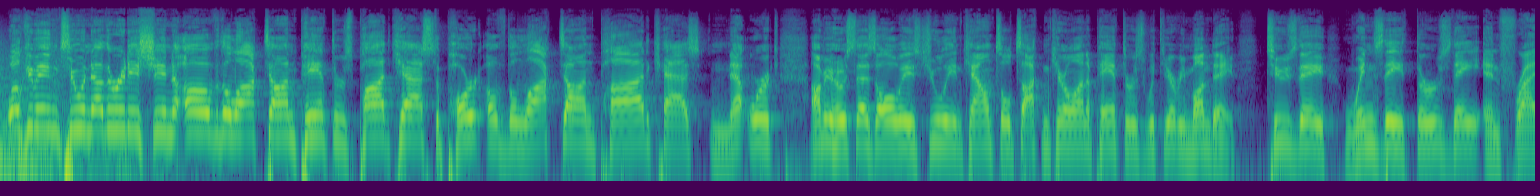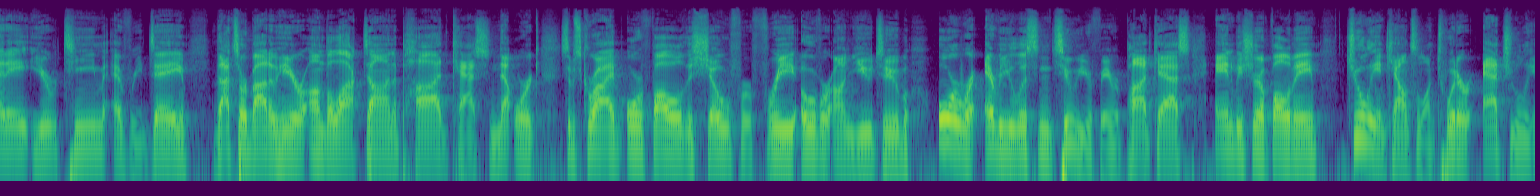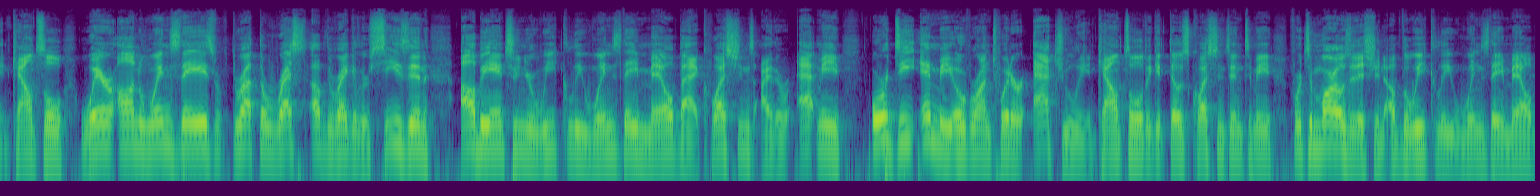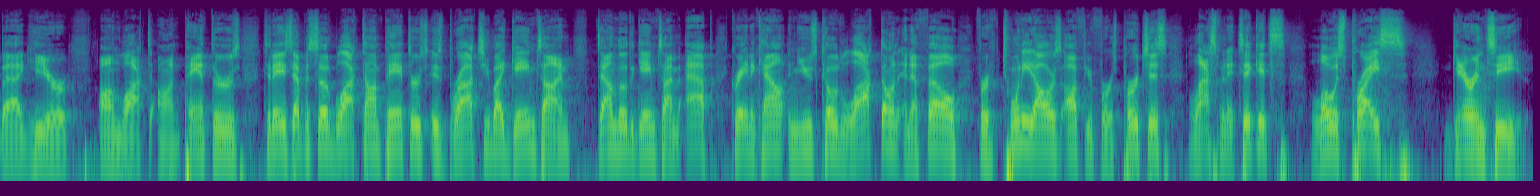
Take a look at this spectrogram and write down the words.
Welcome into another edition of the Locked On Panthers podcast, a part of the Locked On Podcast Network. I'm your host, as always, Julian Council, talking Carolina Panthers with you every Monday. Tuesday, Wednesday, Thursday, and Friday, your team every day. That's our motto here on the Locked On Podcast Network. Subscribe or follow the show for free over on YouTube or wherever you listen to your favorite podcasts. And be sure to follow me Julian Council on Twitter at Julian Council, where on Wednesdays throughout the rest of the regular season, I'll be answering your weekly Wednesday mailbag questions either at me or DM me over on Twitter at Julian Council to get those questions into me for tomorrow's edition of the weekly Wednesday mailbag here on Locked On Panthers. Today's episode of Locked On Panthers is brought to you by Game Time. Download the Game Time app, create an account, and use code Locked On NFL for $20 off your first purchase. Last minute tickets, lowest price, guaranteed.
